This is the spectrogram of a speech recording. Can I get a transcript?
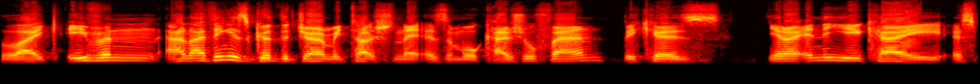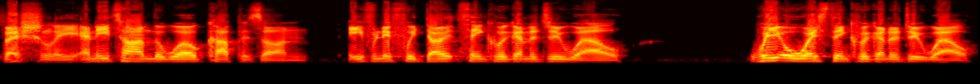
like even, and I think it's good that Jeremy touched on it as a more casual fan because you know in the UK especially, anytime the World Cup is on, even if we don't think we're going to do well, we always think we're going to do well,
